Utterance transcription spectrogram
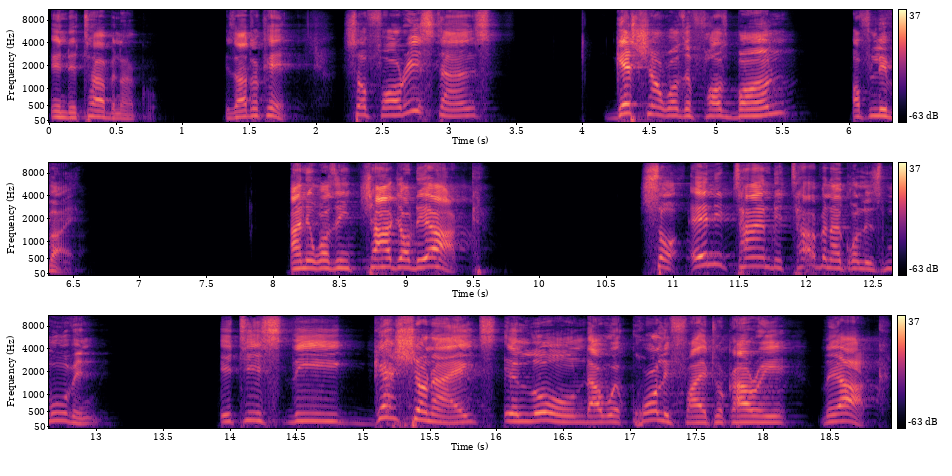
in the tabernacle. Is that okay? So for instance, Gershon was the firstborn of Levi. And he was in charge of the ark. So anytime the tabernacle is moving, it is the Gershonites alone that were qualified to carry the ark.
